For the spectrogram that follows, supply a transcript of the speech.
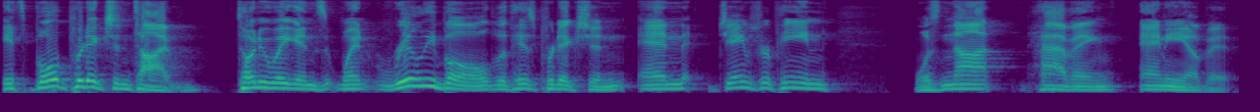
it's bold prediction time. Tony Wiggins went really bold with his prediction, and James Rapien was not having any of it.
